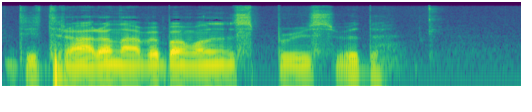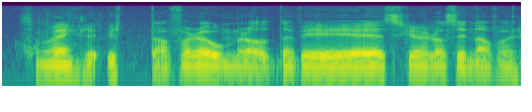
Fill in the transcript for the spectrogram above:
de trærne er vel bare spruce wood. Som var egentlig utafor det området vi skulle holde oss innafor.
